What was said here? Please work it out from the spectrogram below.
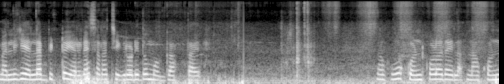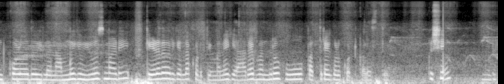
ಮಲ್ಲಿಗೆ ಎಲ್ಲ ಬಿಟ್ಟು ಎರಡನೇ ಸಲ ಚಿಗುರೊಡಿದು ಮೊಗ್ಗಾಗ್ತಾ ಇದೆ. ನಾವು ಹೂ ಕೊಂಡ್ಕೊಳ್ಳೋದೇ ಇಲ್ಲ. ನಾವು ಕೊಂಡ್ಕೊಳ್ಳೋದು ಇಲ್ಲ. ನಮಗೆ ಯೂಸ್ ಮಾಡಿ ಕೇಳಿದವ್ರಿಗೆಲ್ಲ ಕೊಡ್ತೀವಿ. ಮನೆಗೆ ಯಾರೇ ಬಂದರೂ ಹೂವು ಪತ್ರೆಗಳು ಕೊಟ್ಟು ಕಳಿಸ್ತೀವಿ. ಖುಷಿ? ನೋಡಿ.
